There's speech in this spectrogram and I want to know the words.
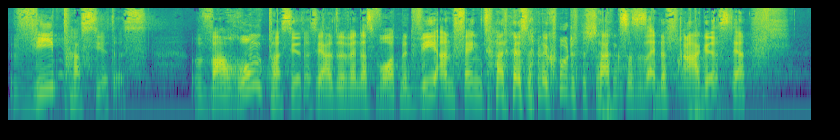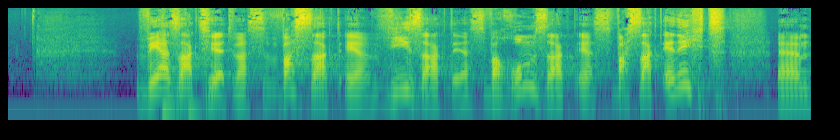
Wie passiert es? Warum passiert das? Ja, also wenn das Wort mit W anfängt, dann ist eine gute Chance, dass es eine Frage ist. Ja? Wer sagt hier etwas? Was sagt er? Wie sagt er es? Warum sagt er es? Was sagt er nicht? Ähm,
